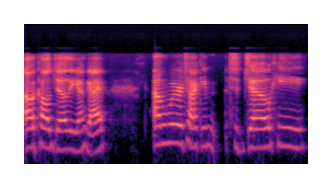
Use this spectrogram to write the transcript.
I'll call Joe the young guy um, we were talking to Joe. He,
